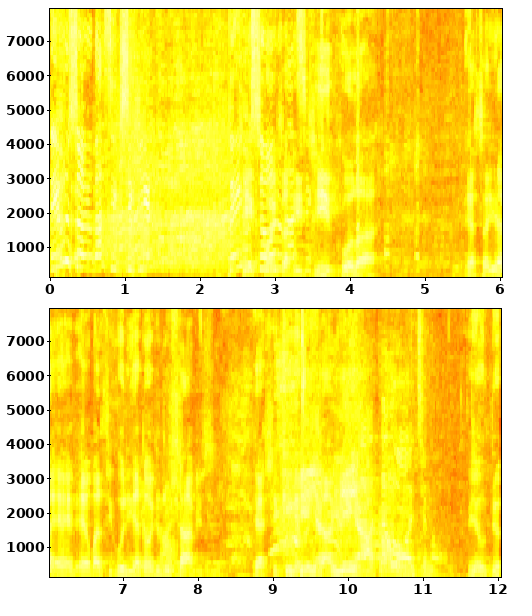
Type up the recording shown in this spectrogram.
Tem o choro da Chique Chiquinha. Tem o Que choro coisa da ridícula. Essa aí é, é, é uma figurinha do, do Chaves. É a Chiquinha do Chaves. Tá ótima. Meu Deus.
